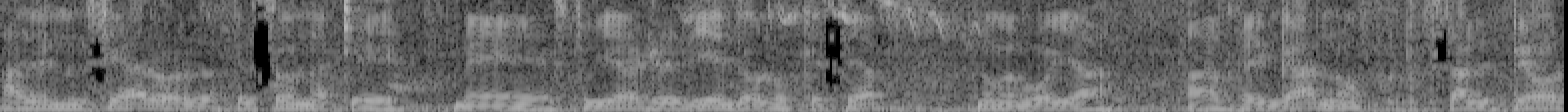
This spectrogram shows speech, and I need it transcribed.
a denunciar a la persona que me estuviera agrediendo o lo que sea, no me voy a, a vengar, ¿no? Porque sale peor.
